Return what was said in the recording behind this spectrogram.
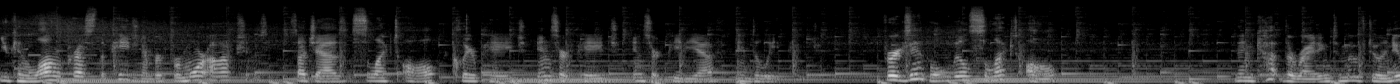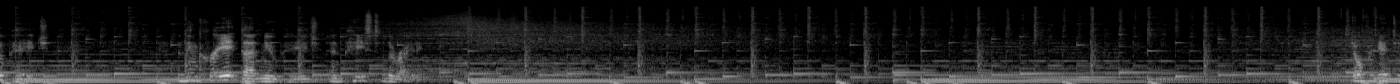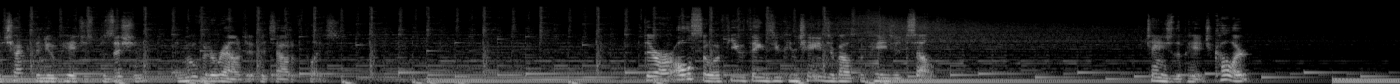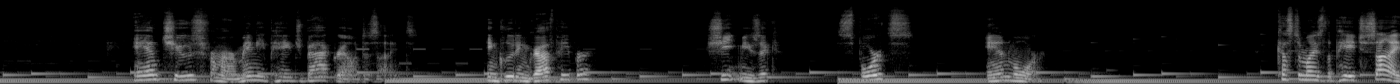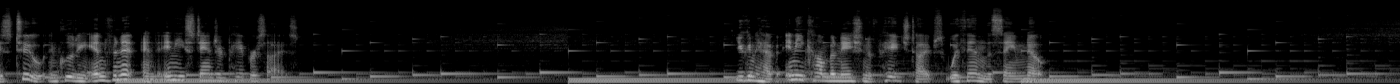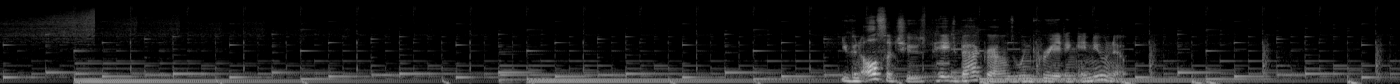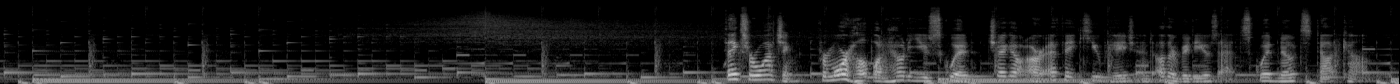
You can long press the page number for more options, such as Select All, Clear Page, Insert Page, Insert PDF, and Delete. For example, we'll select All, then cut the writing to move to a new page, and then create that new page and paste the writing. Don't forget to check the new page's position and move it around if it's out of place. There are also a few things you can change about the page itself. Change the page color, and choose from our many page background designs, including graph paper, sheet music, sports, and more. Customize the page size too, including infinite and any standard paper size. You can have any combination of page types within the same note. You can also choose page backgrounds when creating a new note. Thanks for watching. For more help on how to use Squid, check out our FAQ page and other videos at squidnotes.com.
